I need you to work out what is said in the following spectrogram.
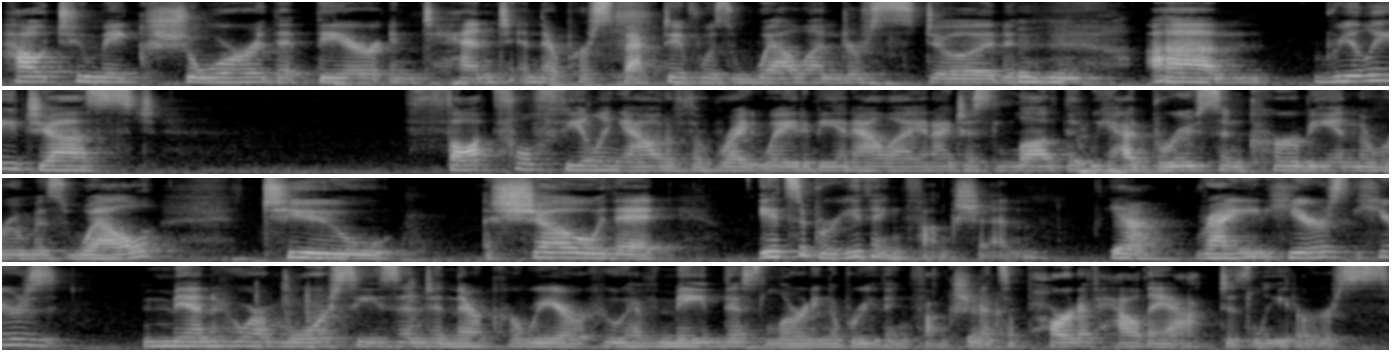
how to make sure that their intent and their perspective was well understood. Um, really just thoughtful feeling out of the right way to be an ally. And i just love that we had bruce and kirby in the room as well to show that it's a breathing function. Yeah. Right? Here's here's men who are more seasoned in their career who have made this learning a breathing function. It's a part of how they act as leaders.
